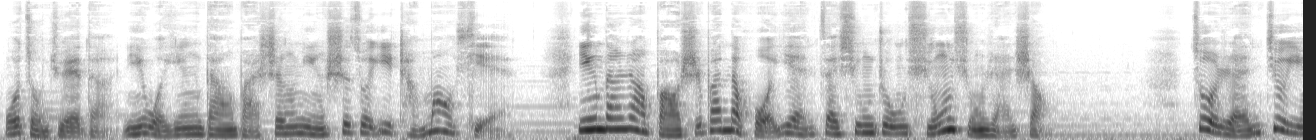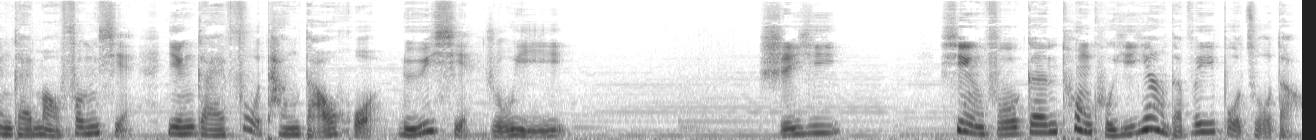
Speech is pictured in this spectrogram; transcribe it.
我总觉得你我应当把生命视作一场冒险，应当让宝石般的火焰在胸中熊熊燃烧。做人就应该冒风险，应该赴汤蹈火，屡险如夷。十一，幸福跟痛苦一样的微不足道，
